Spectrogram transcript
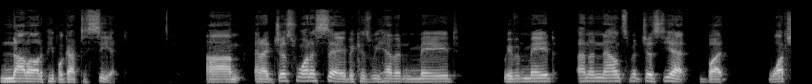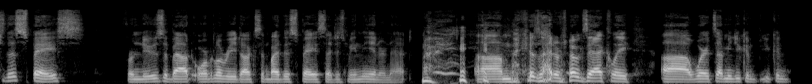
not a lot of people got to see it. Um, and I just want to say because we haven't made we haven't made an announcement just yet, but watch this space for news about orbital redux, and by this space I just mean the internet, um, because I don't know exactly uh, where it's. I mean, you can you can.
